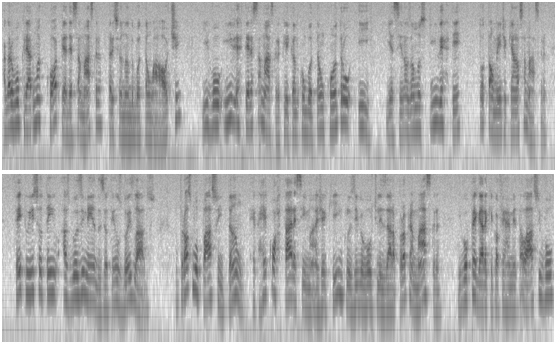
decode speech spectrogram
Agora eu vou criar uma cópia dessa máscara, pressionando o botão Alt e vou inverter essa máscara, clicando com o botão Ctrl I. E assim nós vamos inverter totalmente aqui a nossa máscara. Feito isso, eu tenho as duas emendas, eu tenho os dois lados. O próximo passo, então, é recortar essa imagem aqui, inclusive eu vou utilizar a própria máscara, e vou pegar aqui com a ferramenta laço e vou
